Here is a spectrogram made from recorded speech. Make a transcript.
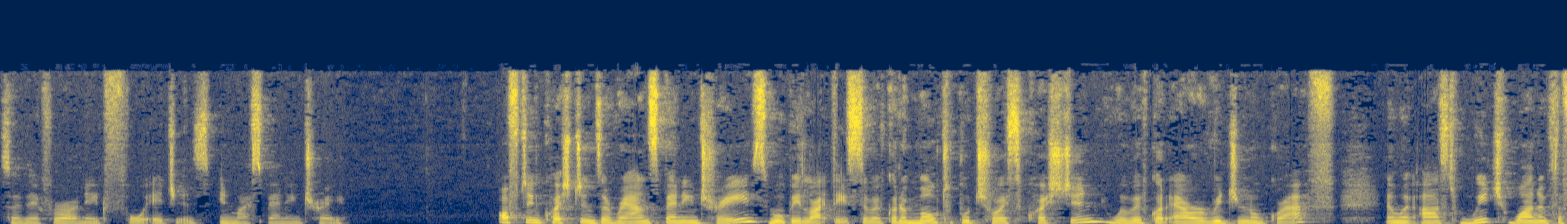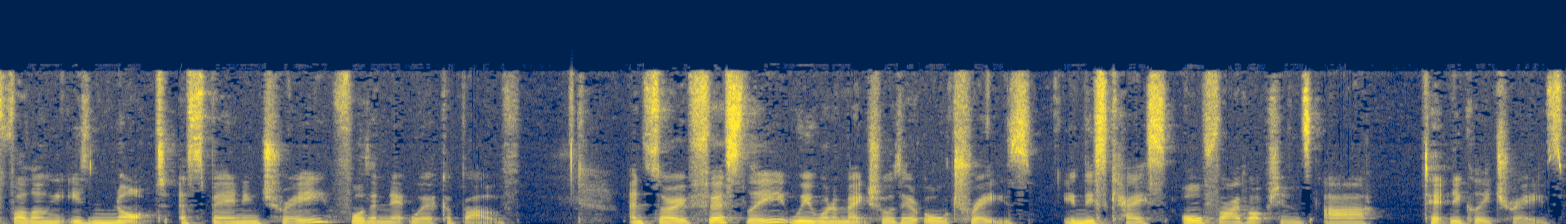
so therefore I need four edges in my spanning tree. Often questions around spanning trees will be like this. So we've got a multiple choice question where we've got our original graph and we're asked which one of the following is not a spanning tree for the network above. And so firstly, we want to make sure they're all trees. In this case, all five options are technically trees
